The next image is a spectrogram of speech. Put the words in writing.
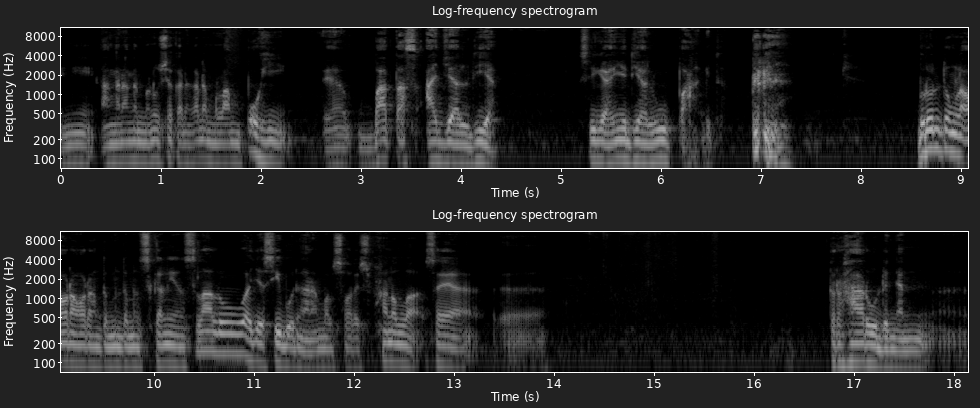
Ini angan-angan manusia kadang-kadang melampaui ya, batas ajal dia. Sehingga akhirnya dia lupa gitu. Beruntunglah orang-orang teman-teman sekalian selalu aja sibuk dengan amal soleh. Subhanallah, saya uh, terharu dengan uh,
